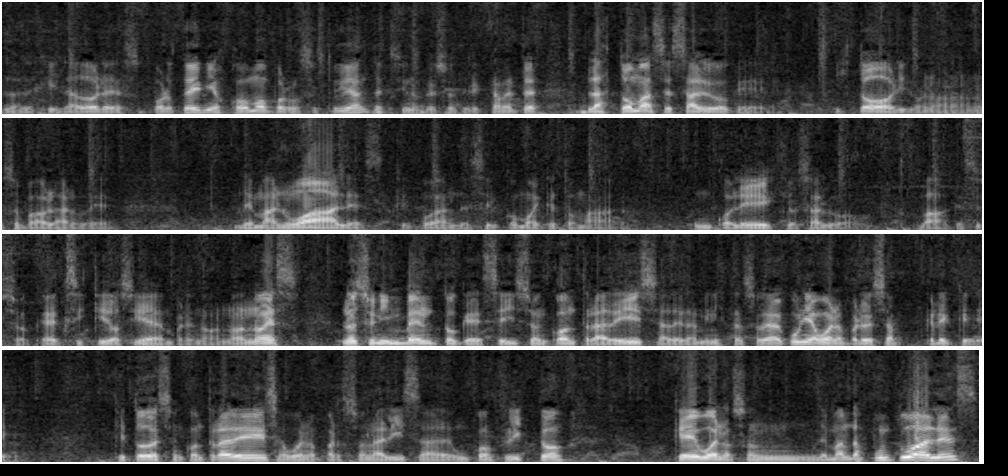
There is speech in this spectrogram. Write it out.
los legisladores porteños como por los estudiantes, sino que ellos directamente las tomas es algo que histórico, no, se puede hablar de, de manuales que puedan decir cómo hay que tomar un colegio, es algo, qué sé yo, que ha existido siempre, no, no, no es, no es un invento que se hizo en contra de ella, de la ministra Soledad Acuña, bueno, pero ella cree que que todo es en contra de ella, bueno, personaliza un conflicto que, bueno, son demandas puntuales,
